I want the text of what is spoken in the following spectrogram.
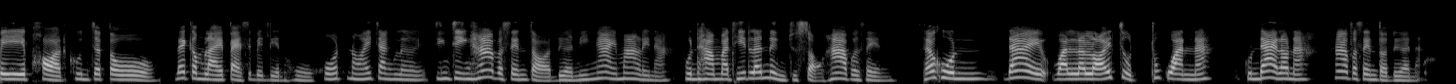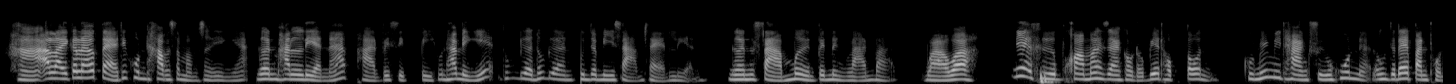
ปีพอร์ตคุณจะโต ได้กำไร 81 เหรียญโหโคตรน้อยจังเลย จริง ๆ 5%ต่อเดือนนี้ง่ายมากเลยนะ คุณทำอาทิตย์ละ 1.25%ถ้าคุณได้วันละร้อยจุดทุกวันนะ คุณได้แล้วนะ 5%ต่อเดือนอะหาอะไรก็แล้วแต่ที่คุณทำสม่ำเสมออย่างเงี้ยเงินพันเหรียญนะผ่านไป 10 ปี คุณทำอย่างนี้ ทุกเดือนทุกเดือนคุณจะมี 3 0 0แสนเหรียญเงิน 30,000 เป็น 1 ล้านบาทว้าวว่ะเนี่ยคือความมหัศจรรย์ของดอกเบี้ยทบต้น คุณไม่มีทางซื้อหุ้นเนี่ยแล้วคุณจะได้ปันผล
